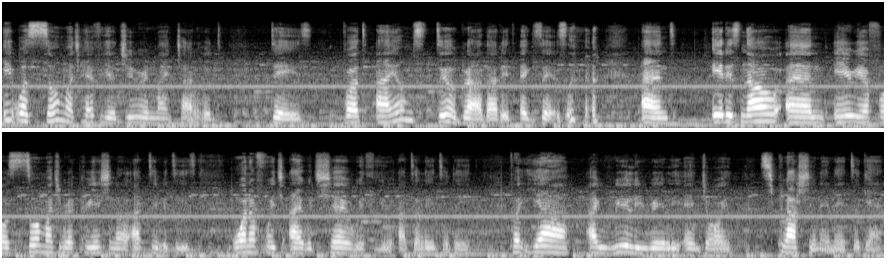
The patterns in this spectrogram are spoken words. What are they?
it was so much heavier during my childhood days, but I am still glad that it exists. and it is now an area for so much recreational activities, one of which I would share with you at a later date. But yeah, I really, really enjoy splashing in it again.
